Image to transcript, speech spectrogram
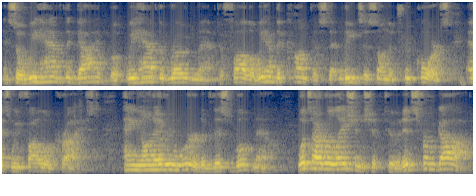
And so we have the guidebook, we have the roadmap to follow, we have the compass that leads us on the true course as we follow Christ. Hang on every word of this book now. What's our relationship to it? It's from God.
